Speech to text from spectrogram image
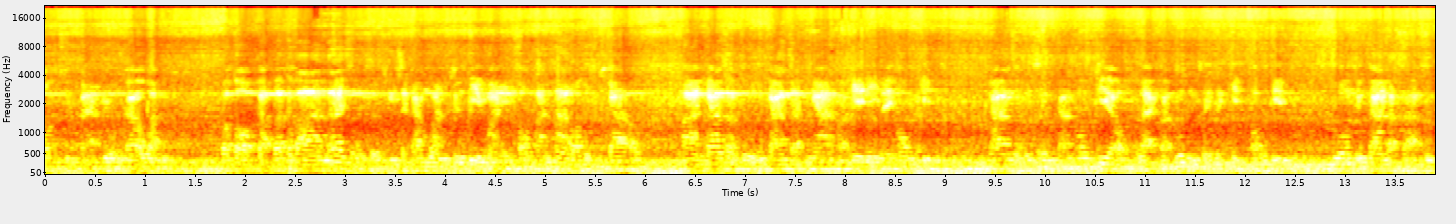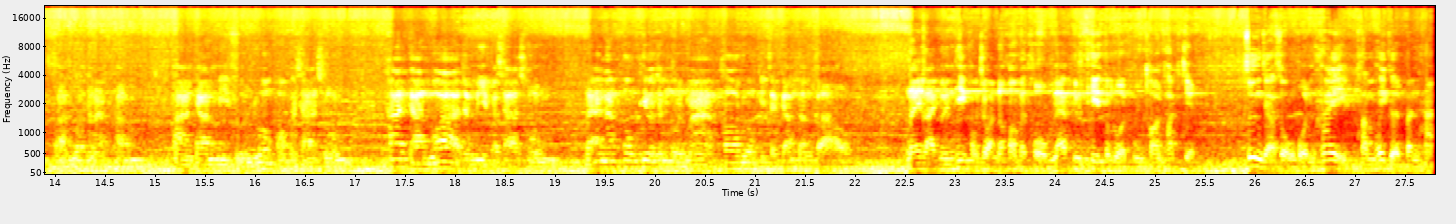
2568รวม 9 วัน ประกอบกับรัฐบาล ได้ส่งเสริมกิจกรรมวันขึ้นปีใหม่ 2569 ผ่านการสนับสนุนการจัดงานประเพณีในท้องถิ่น การส่งเสริมการท่องเที่ยว และกระตุ้นเศรษฐกิจท้องถิ่น รวมถึงการรักษาสืบสานวัฒนธรรม ผ่านการมีส่วนร่วมของประชาชน คาดการว่าจะมีประชาชน และนักท่องเที่ยวจำนวนมากเข้าร่วมกิจกรรมดังกล่าว ในหลายพื้นที่ของจังหวัดนครปฐมและพื้นที่ตำรวจภูธรภาคเจ็ดซึ่งจะส่งผลให้ทำให้เกิดปัญหา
